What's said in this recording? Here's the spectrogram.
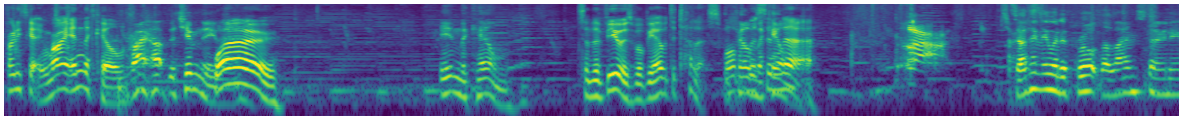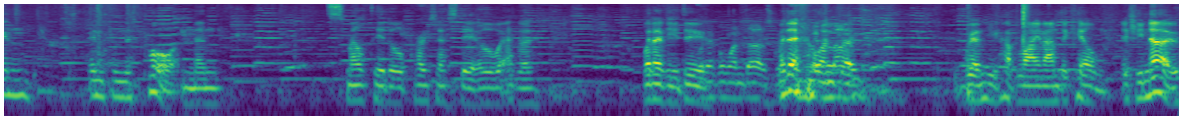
Brody's getting right in the kiln. Right up the chimney. Whoa! In the kiln. So the viewers will be able to tell us what film was the in kiln. there. So I think they would have brought the limestone in, in from this port and then smelted or processed it or whatever, whatever you do, Whatever one does. whatever one lime. does when you have lime and a kiln. If you know,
